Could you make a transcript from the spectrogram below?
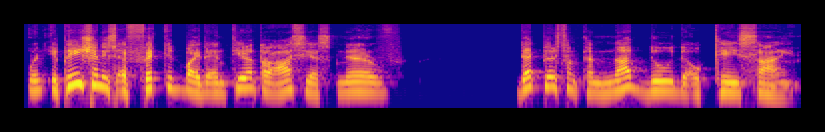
When a patient is affected by the anterior interosseous nerve, that person cannot do the okay sign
